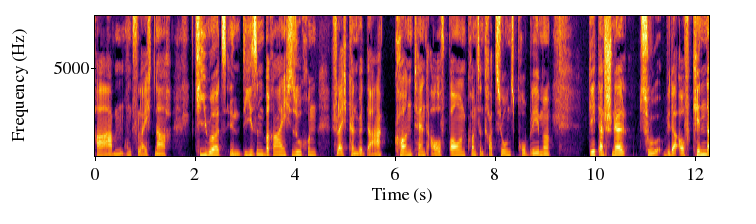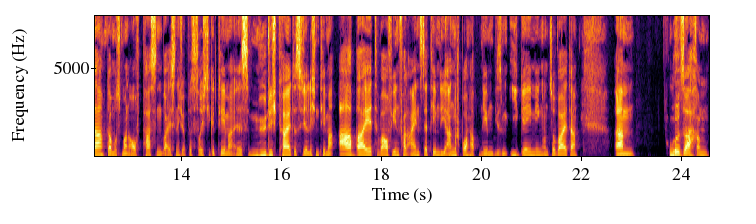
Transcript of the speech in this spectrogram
haben und vielleicht nach Keywords in diesem Bereich suchen. Vielleicht können wir da Content aufbauen, Konzentrationsprobleme. Geht dann schnell zu, wieder auf Kinder, da muss man aufpassen, weiß nicht, ob das das richtige Thema ist. Müdigkeit ist sicherlich ein Thema. Arbeit war auf jeden Fall eins der Themen, die ihr angesprochen habt, neben diesem E-Gaming und so weiter. Ähm, Ursachen,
